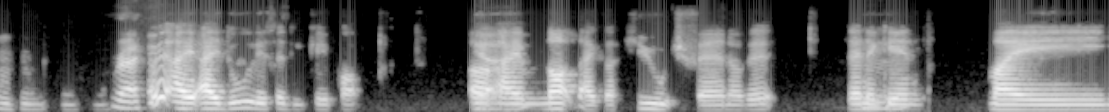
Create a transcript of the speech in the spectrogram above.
Mm-hmm, mm-hmm. right. I mean, I, I do listen to K-pop. Uh, yeah. I'm not like a huge fan of it. Then mm. again, my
